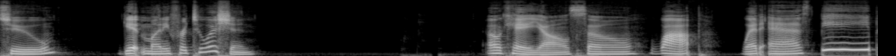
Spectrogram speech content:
to get money for tuition. Okay, y'all. So, WAP, wet ass beep.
